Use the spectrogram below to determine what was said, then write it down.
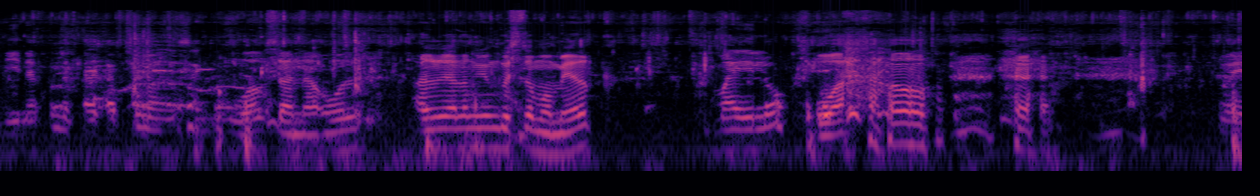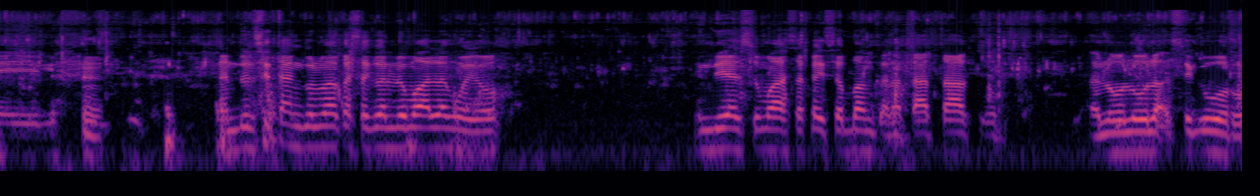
Hindi na ako nagkakapo mga kasagwan. Wow, sana all. Ano na lang yung gusto mo, milk? Milo. Wow! Milo. Nandun si Tanggol mga kasagan lumalangoy oh. Hindi yan sumasakay sa bangka, natatakot. Nalulula siguro.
